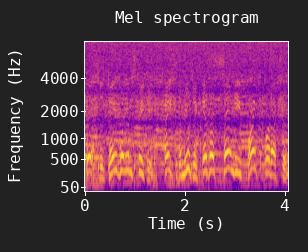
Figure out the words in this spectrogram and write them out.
This is Dave Williams speaking. Face the Music is a Sandy Frank production.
